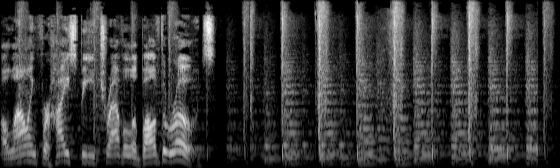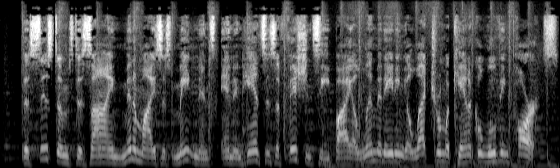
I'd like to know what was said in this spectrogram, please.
allowing for high-speed travel above the roads. The system's design minimizes maintenance and enhances efficiency by eliminating electromechanical moving parts.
